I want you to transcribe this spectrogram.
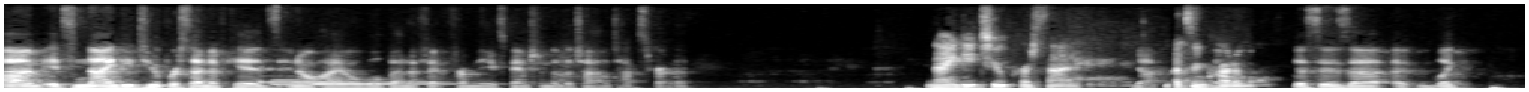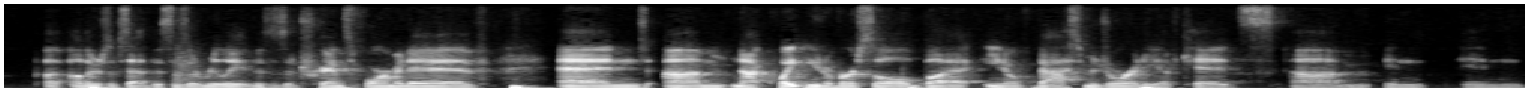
um, it's 92% of kids in Ohio will benefit from the expansion of the child tax credit. 92%. Yeah. That's incredible. So this is a, a, like others have said this is a really this is a transformative and um, not quite universal but you know vast majority of kids um, in in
